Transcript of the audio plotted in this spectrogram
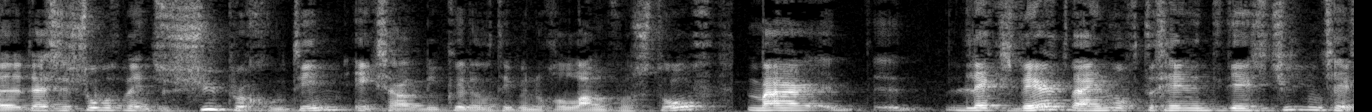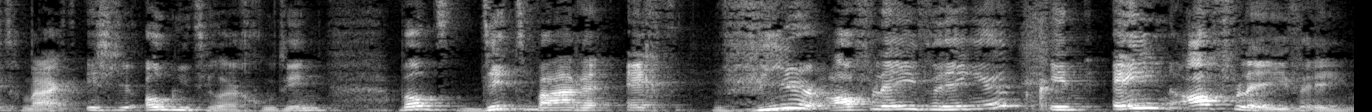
Eh, daar zijn sommige mensen super goed in. Ik zou het niet kunnen, want ik ben nogal lang van stof. Maar eh, Lex Wertwijn, of degene die deze treatments heeft gemaakt, is hier ook niet heel erg goed in. Want dit waren echt vier afleveringen in één aflevering.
